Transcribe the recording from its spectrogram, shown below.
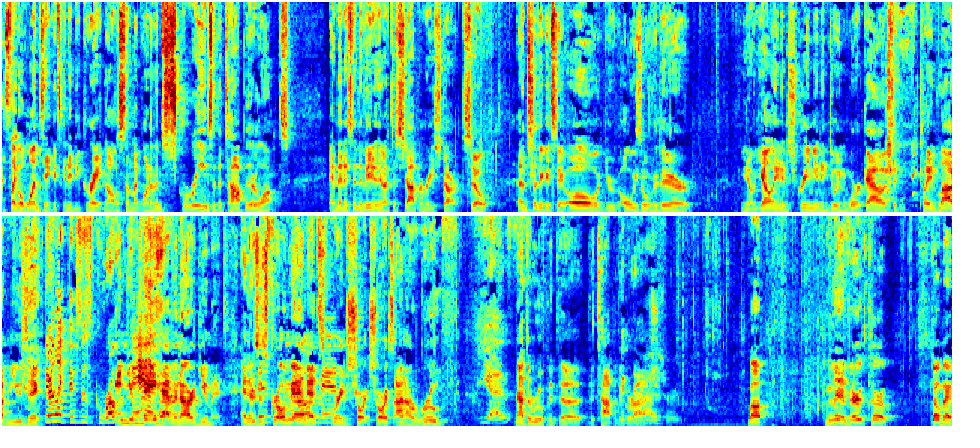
it's like a one take. It's going to be great, and all of a sudden, like one of them screams at the top of their lungs, and then it's in the video, and they have to stop and restart. So I'm sure they could say, "Oh, you're always over there, you know, yelling and screaming and doing workouts and playing loud music." They're like, there's this grown man. and you man. may have an argument. And there's this, This grown man that's man. wearing short shorts on a roof. yes. Not the roof, but the, the top of the, The garage. room. But we made it very clear. Tell me.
